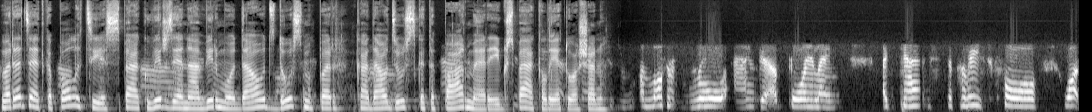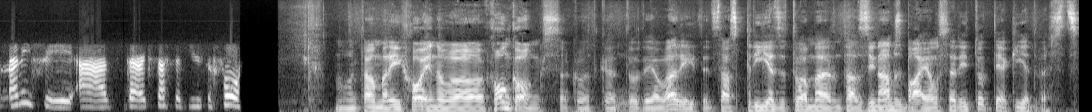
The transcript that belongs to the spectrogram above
Var redzēt, ka policijas spēku virzienā virmo daudz dusmu par, kā daudz uzskata, pārmērīgu spēka lietošanu. A lot of raw anger boiling against the police for what many see as their excessive use of force. Nu, tā arī Hoja no Hongkongas sakot, ka tur jau arī tā spriedze, tomēr tās zināmas bailes arī tur tiek iedvests.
